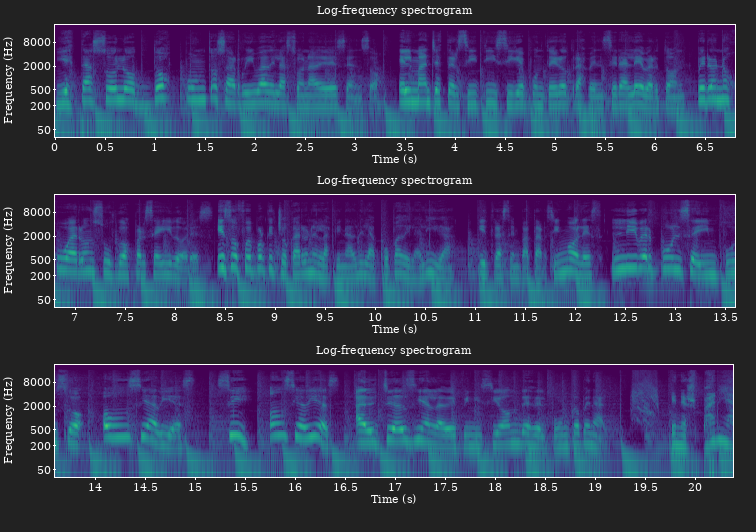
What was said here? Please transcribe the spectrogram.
y está solo dos puntos arriba de la zona de descenso. El Manchester City sigue puntero tras vencer al Everton, pero no jugaron sus dos perseguidores. Eso fue porque chocaron en la final de la Copa de la Liga. Y tras empatar sin goles, Liverpool se impuso 11 a 10. Sí, 11 a 10 al Chelsea en la definición desde el punto penal. En España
